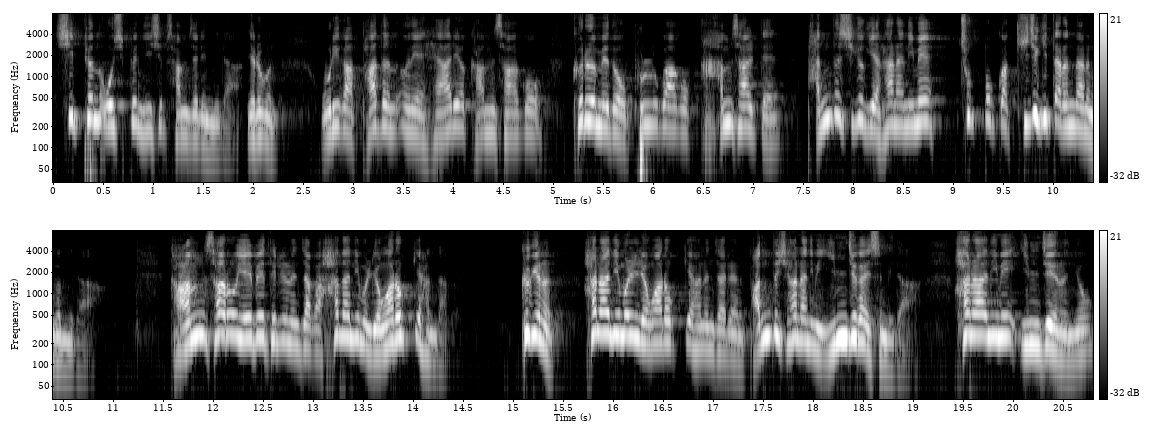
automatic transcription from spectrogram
시편 50편 23절입니다. 여러분, 우리가 받은 은혜 헤아려 감사하고 그럼에도 불구하고 감사할 때 반드시 거기에 하나님의 축복과 기적이 따른다는 겁니다. 감사로 예배 드리는 자가 하나님을 영화롭게 한다고요. 그게는 하나님을 영화롭게 하는 자리에는 반드시 하나님의 임재가 있습니다. 하나님의 임재는요,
